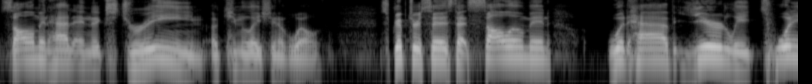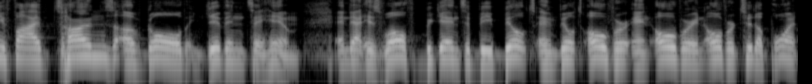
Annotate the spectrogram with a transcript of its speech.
Solomon had an extreme accumulation of wealth. Scripture says that Solomon would have yearly 25 tons of gold given to him, and that his wealth began to be built and built over and over and over to the point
